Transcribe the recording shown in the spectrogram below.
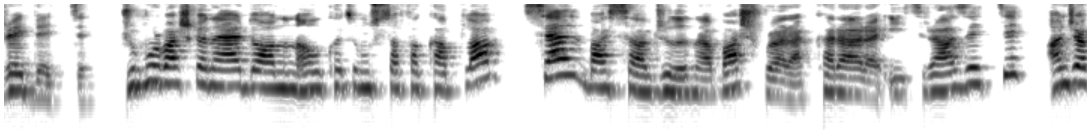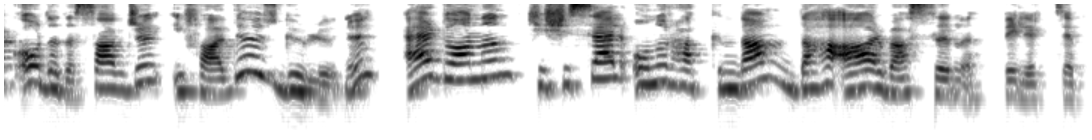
reddetti. Cumhurbaşkanı Erdoğan'ın avukatı Mustafa Kaplan, Sel Başsavcılığına başvurarak karara itiraz etti. Ancak orada da savcı ifade özgürlüğünün Erdoğan'ın kişisel onur hakkından daha ağır bastığını belirtti.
